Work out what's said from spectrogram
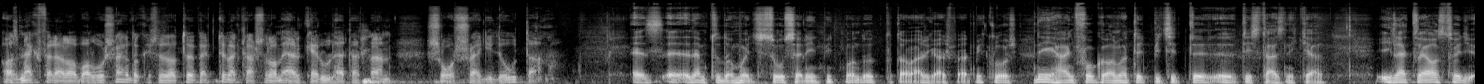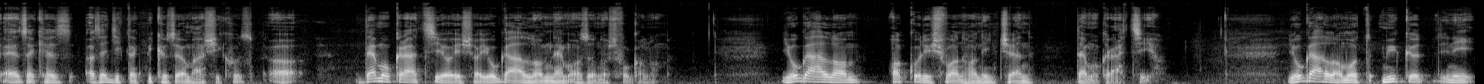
az megfelel a valóságnak, és ez a tömegtársadalom elkerülhetetlen sorsa egy idő után ez nem tudom, hogy szó szerint mit mondott Tamás Gáspár Miklós. Néhány fogalmat egy picit tisztázni kell. Illetve azt, hogy ezekhez az egyiknek mi köze a másikhoz. A demokrácia és a jogállam nem azonos fogalom. Jogállam akkor is van, ha nincsen demokrácia. Jogállamot működni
